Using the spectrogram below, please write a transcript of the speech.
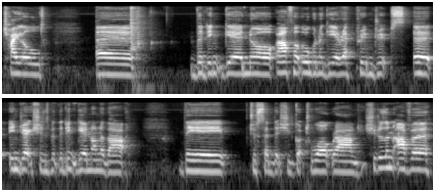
child. Uh, they didn't get no. I thought they were going to her Eprim drips uh, injections, but they didn't get none of that. They just said that she's got to walk around. She doesn't have a.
